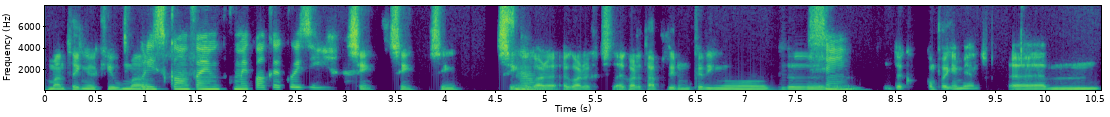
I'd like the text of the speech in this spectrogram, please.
mantém aqui uma. Por isso convém comer qualquer coisinha. Sim, sim, sim. Sim, agora, agora, agora está a pedir um bocadinho de, de acompanhamento. Um,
